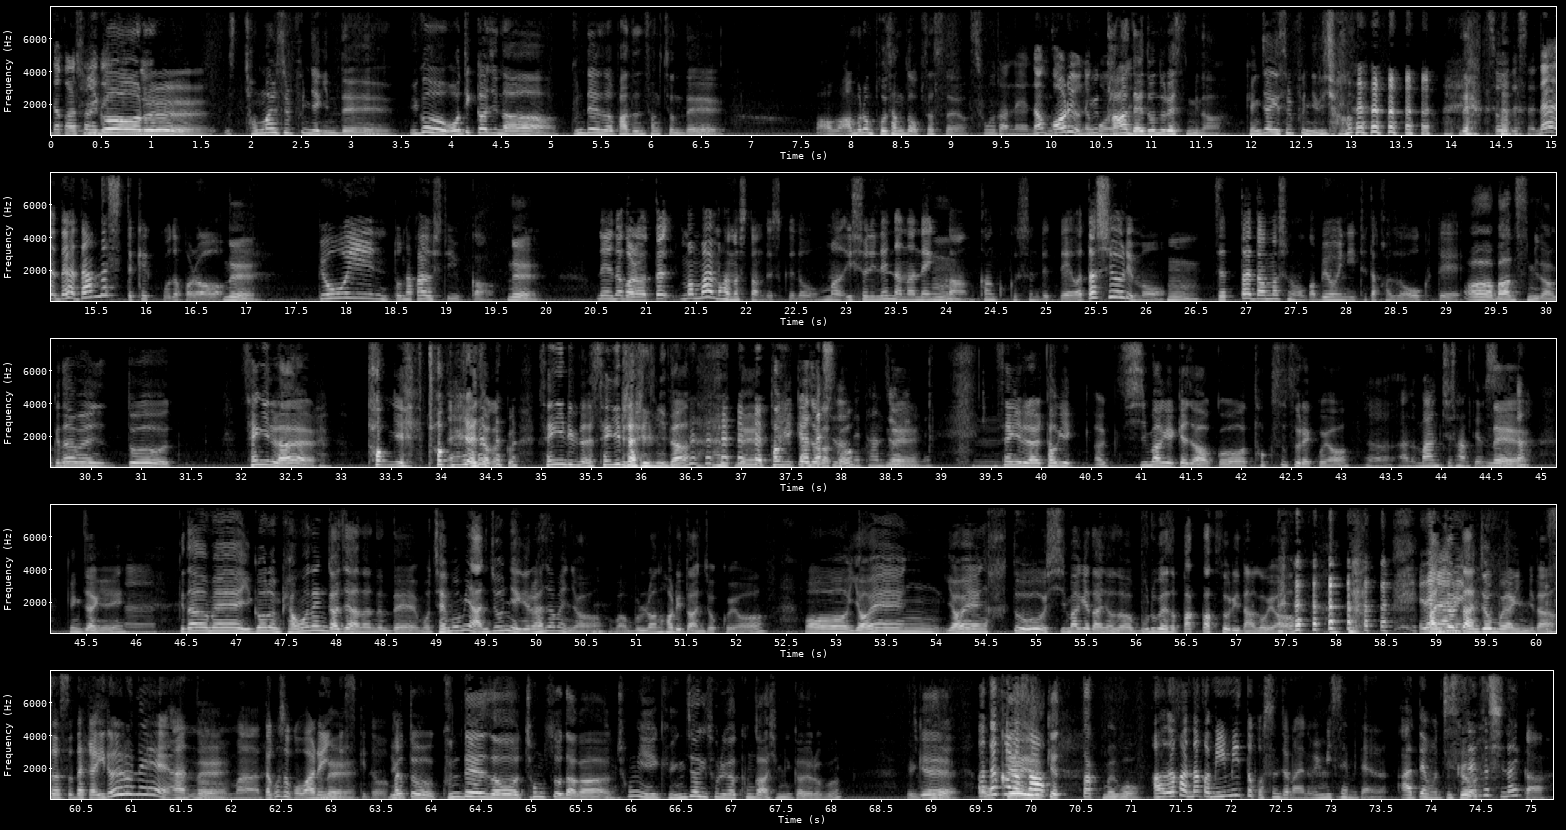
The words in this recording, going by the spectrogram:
だからそれで 이거를 정말 슬픈 얘기인데 이거 어디까지나 군대에서 받은 상처인데 아, 아무런 보상도 없었어요. そうだねなんかあるよね 이거 こういう 다 の 내 돈으로 했습니다. 굉장히 슬픈 일이죠. そうですねだだ旦那氏って結構だから 네, 病院と仲良しというか 네, ね、だからだ、まあ、前も話したんですけど、まあ、一緒にね7年間韓国住んでて、私よりも 음, 絶対旦那氏の方が病院に行ってた数が多くて 아 많습니다. 그다음에 또 생일날 턱이 턱 깨져갖고 생일입니다. 생일날입니다. 네, 턱이 旦那氏の 깨져갖고 ね誕生日にね、 생일날 턱이 아, 심하게 깨져갖고 턱 수술했고요. うん、うん、あのマンチュさんっていう 네, 굉장히 うん、 그 다음에 이거는 병원엔 가지 않았는데, 뭐, 제 몸이 안 좋은 얘기를 하자면요. 뭐, 물론 허리도 안 좋고요. 어, 여행, 여행 하도 심하게 다녀서 무릎에서 빡빡 소리 나고요. えだから 관절도 ね 안 좋은 모양입니다. そうそうだからいろいろねあの、ねまあだこそこ悪いんですけど、まあ 이것도 군대에서 총 쏘다가 음. 총이 굉장히 소리가 큰 거 아십니까, 여러분? 이게 아, 어깨에 나가라서- 이렇게 딱 메고 あだからなんか耳とかすんじゃないの耳栓みたいなあでも実践じゃしないか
